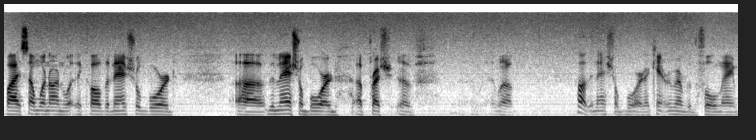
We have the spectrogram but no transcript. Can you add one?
by someone on what they call the National Board, uh, the National Board of Pressure of, well, oh, the National Board. I can't remember the full name,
